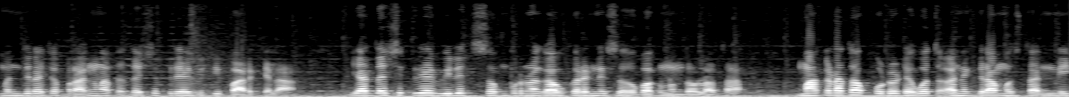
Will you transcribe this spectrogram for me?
मंदिराच्या प्रांगणात दशक्रिया विधी पार केला. या दशक्रिया विधीत संपूर्ण गावकऱ्यांनी सहभाग नोंदवला होता. माकडाचा फोटो ठेवत अनेक ग्रामस्थांनी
